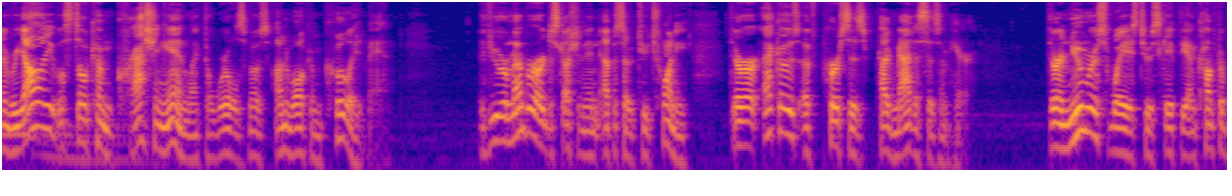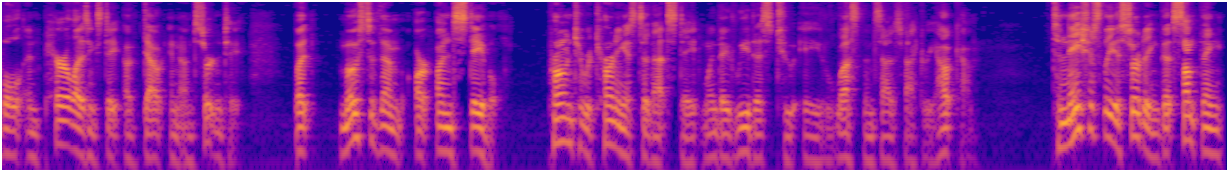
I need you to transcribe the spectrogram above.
and reality will still come crashing in like the world's most unwelcome Kool-Aid man. If you remember our discussion in episode 220, there are echoes of Peirce's pragmaticism here. There are numerous ways to escape the uncomfortable and paralyzing state of doubt and uncertainty, but most of them are unstable prone to returning us to that state when they lead us to a less than satisfactory outcome. Tenaciously asserting that something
